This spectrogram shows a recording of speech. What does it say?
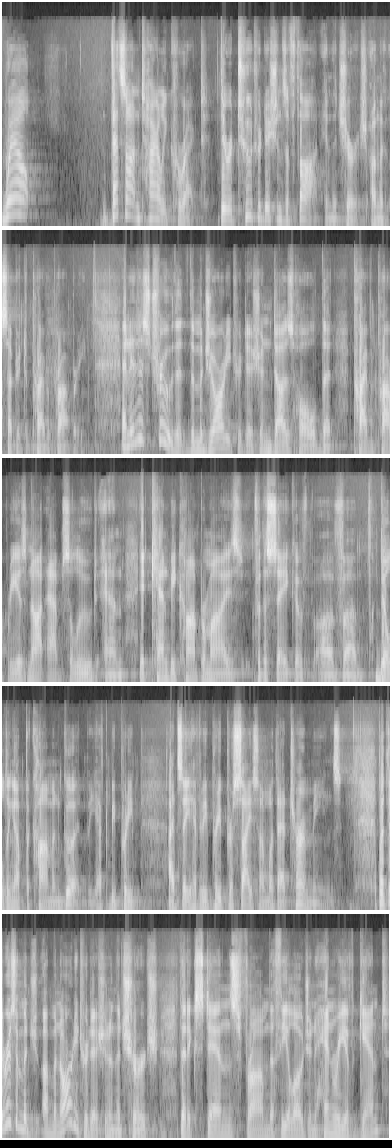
Well, that's not entirely correct. There are two traditions of thought in the church on the subject of private property. And it is true that the majority tradition does hold that private property is not absolute and it can be compromised for the sake of, of uh, building up the common good. But you have to be pretty, I'd say you have to be pretty precise on what that term means. But there is a, a minority tradition in the church that extends from the theologian Henry of Ghent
